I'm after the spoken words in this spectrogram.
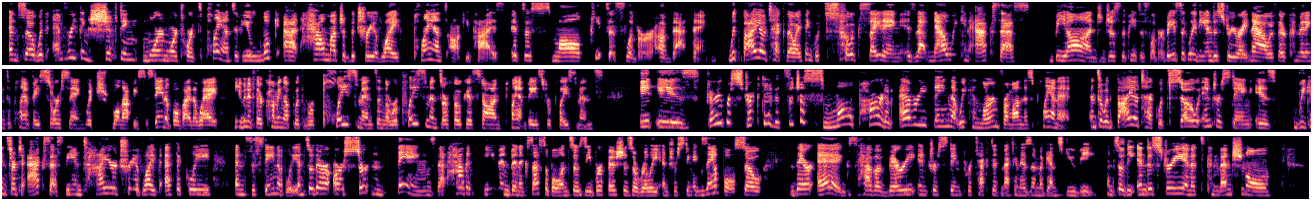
And so, with everything shifting more and more towards plants, if you look at how much of the tree of life plants occupies, it's a small pizza sliver of that thing. With biotech, though, I think what's so exciting is that now we can access beyond just the pizza sliver. Basically, the industry right now, if they're committing to plant based sourcing, which will not be sustainable, by the way, even if they're coming up with replacements and the replacements are focused on plant based replacements, it is very restrictive. It's such a small part of everything that we can learn from on this planet. And so with biotech, what's so interesting is we can start to access the entire tree of life ethically and sustainably. And so there are certain things that haven't even been accessible. And so zebrafish is a really interesting example. So their eggs have a very interesting protective mechanism against UV. And so the industry and its conventional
